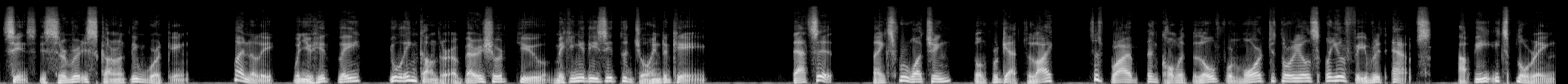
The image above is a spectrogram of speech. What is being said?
since the server is currently working. Finally, when you hit play, you will encounter a very short queue, making it easy to join the game. That's it. Thanks for watching. Don't forget to like, subscribe, and comment below for more tutorials on your favorite apps. Happy exploring!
